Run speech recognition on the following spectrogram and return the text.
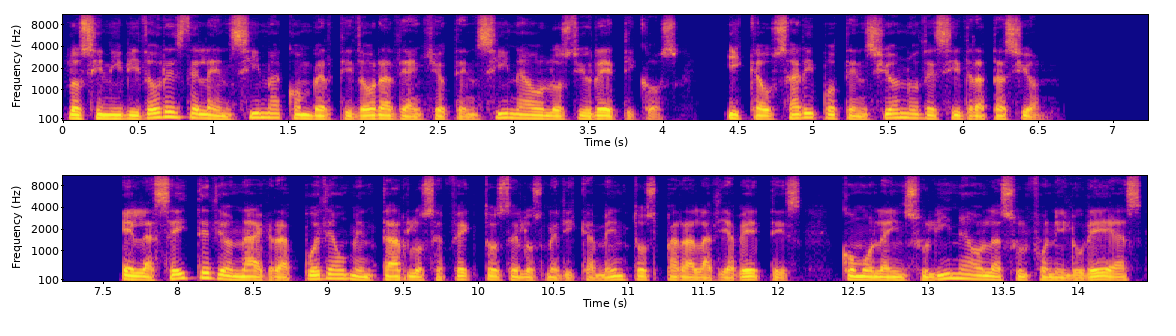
los inhibidores de la enzima convertidora de angiotensina o los diuréticos, y causar hipotensión o deshidratación. El aceite de onagra puede aumentar los efectos de los medicamentos para la diabetes, como la insulina o las sulfonilureas,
